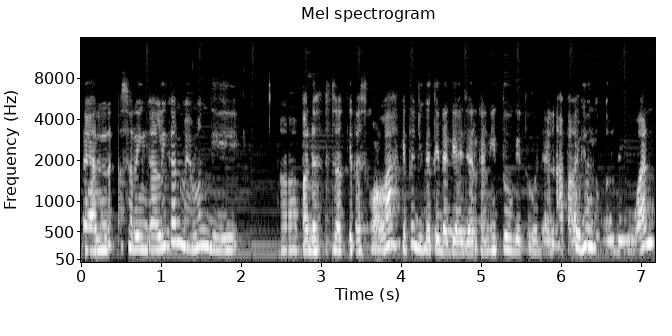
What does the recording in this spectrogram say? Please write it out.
Dan sering kali kan memang di uh, pada saat kita sekolah kita juga tidak diajarkan itu gitu dan apalagi untuk perempuan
